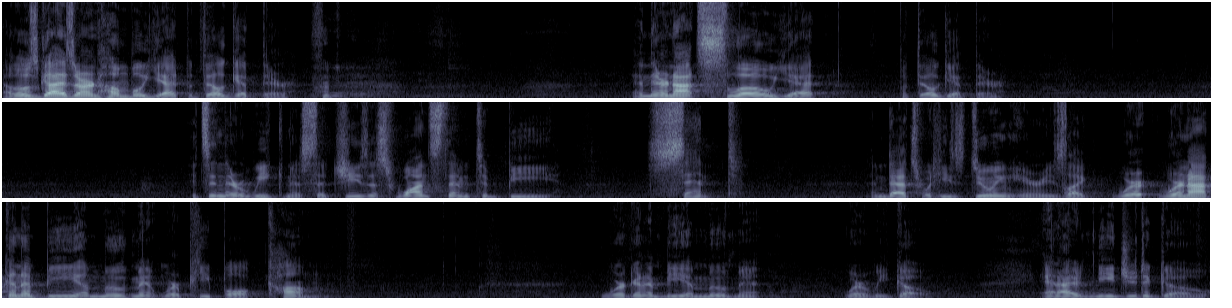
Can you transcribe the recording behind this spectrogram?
Now, those guys aren't humble yet, but they'll get there. And they're not slow yet, but they'll get there. It's in their weakness that Jesus wants them to be sent. And that's what he's doing here. He's like, we're, we're not going to be a movement where people come, we're going to be a movement where we go. And I need you to go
